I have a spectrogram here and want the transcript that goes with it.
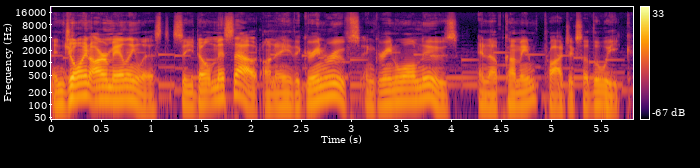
And join our mailing list so you don't miss out on any of the green roofs and green wall news and upcoming projects of the week.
